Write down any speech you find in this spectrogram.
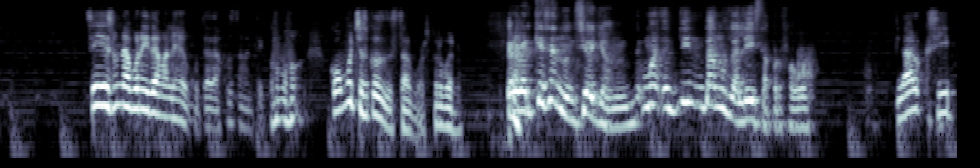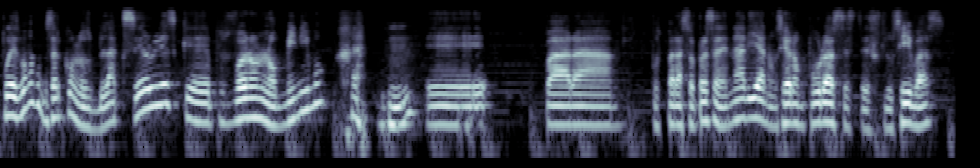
Sí, es una buena idea mal ejecutada, justamente, como, como muchas cosas de Star Wars, pero bueno. Pero a ver, ¿qué se anunció, John? Danos la lista, por favor. Claro que sí, pues vamos a empezar con los Black Series, que pues fueron lo mínimo. Eh, para, pues para sorpresa de nadie, anunciaron puras este, exclusivas.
